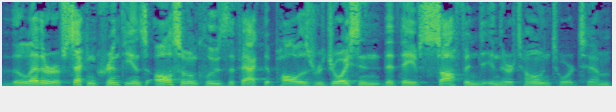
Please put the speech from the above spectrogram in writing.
the letter of Second Corinthians also includes the fact that Paul is rejoicing that they've softened in their tone towards him.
